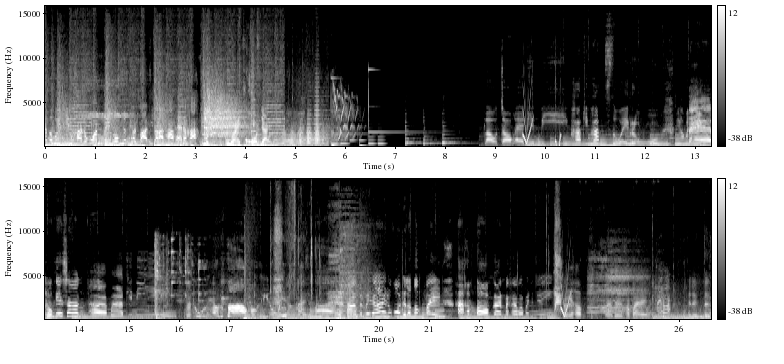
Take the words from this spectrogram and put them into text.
มาตะลุยกินค่ะทุกคนในงบ1,000 บาทที่ตลาดท่าแพนะคะหมึกหมายโคตรใหญ่ เราจอง Airbnb ภาพที่พักสวยหรู แต่โลเคชั่นพามาที่นี่ ก็ถูกแล้วหรือเปล่าเขารีโนเวทข้างในหรือเปล่าอ่าเป็นไปได้ทุกคนเดี๋ยวเราต้องไปหาคำตอบกันนะคะว่าเป็นยังไงนี่ครับอ่าเดินเข้าไป ตึงตึง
